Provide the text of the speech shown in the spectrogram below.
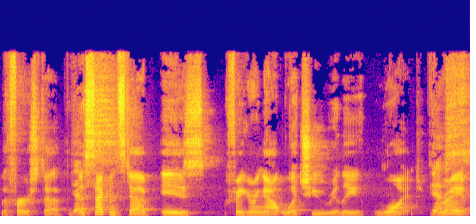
the first step. The second step is figuring out what you really want, Yes. right?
